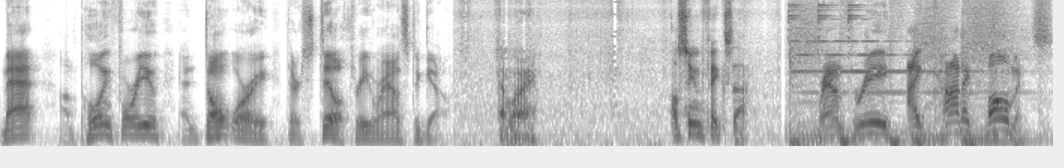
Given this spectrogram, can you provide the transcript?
Matt, I'm pulling for you, and don't worry, there's still three rounds to go. Don't worry. I'll soon fix that. Round three, iconic moments.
